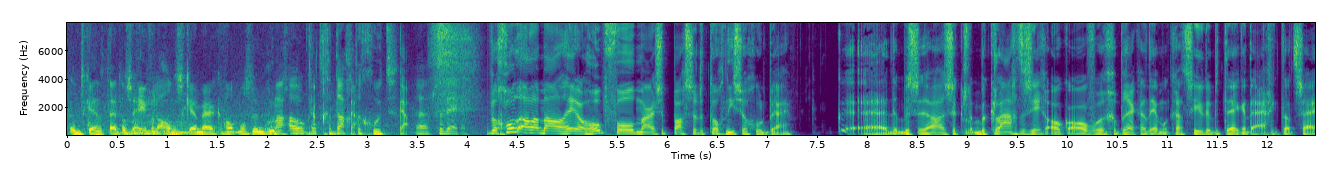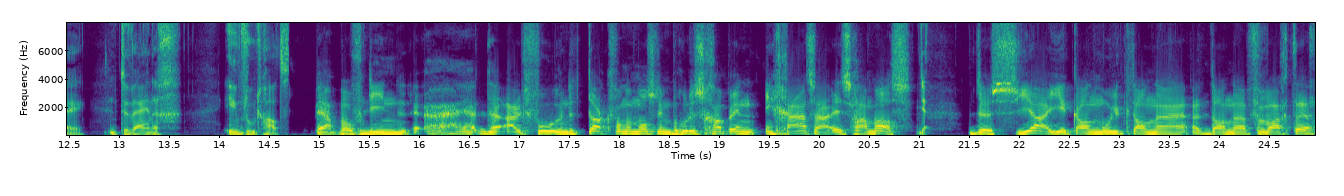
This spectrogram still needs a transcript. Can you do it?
ontkend. Hè? Dat is een van de handelskenmerken van het moslimbroederschap. Maar ook het gedachtegoed ja. ja. uh, verwerkt. Het begon allemaal heel hoopvol, maar ze passen er toch niet zo goed bij. Uh, ze beklaagde zich ook over een gebrek aan democratie. Dat betekent eigenlijk dat zij te weinig invloed had. Ja, bovendien, uh, de uitvoerende tak van de moslimbroederschap in, in Gaza is Hamas. Ja. Dus ja, je kan moeilijk dan, uh, dan uh, verwachten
